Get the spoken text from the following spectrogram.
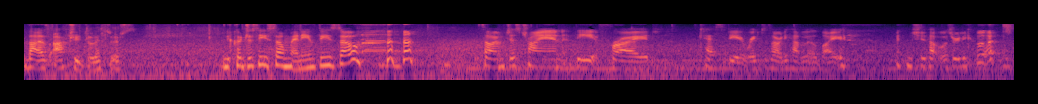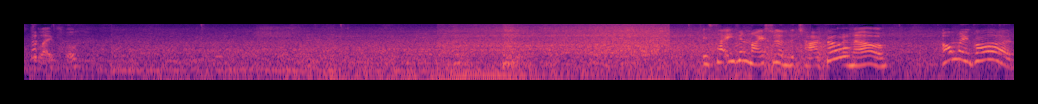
That is actually delicious. You could just eat so many of these though. so I'm just trying the fried quesadilla. Rachel's already had a little bite and she thought it was really good. Delightful. Is that even nicer than the taco? I know. Oh my god.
